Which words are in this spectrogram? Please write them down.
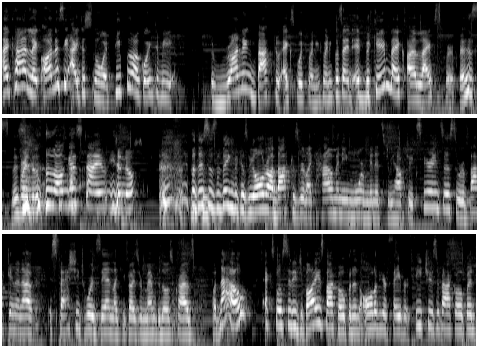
I can't, like, honestly, I just know it. People are going to be running back to Expo 2020 because it became like our life's purpose for the longest time, you know. But this is the thing because we all ran back because we're like, how many more minutes do we have to experience this? So we're back in and out, especially towards the end. Like you guys remember those crowds. But now Expo City Dubai is back open and all of your favorite features are back open.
